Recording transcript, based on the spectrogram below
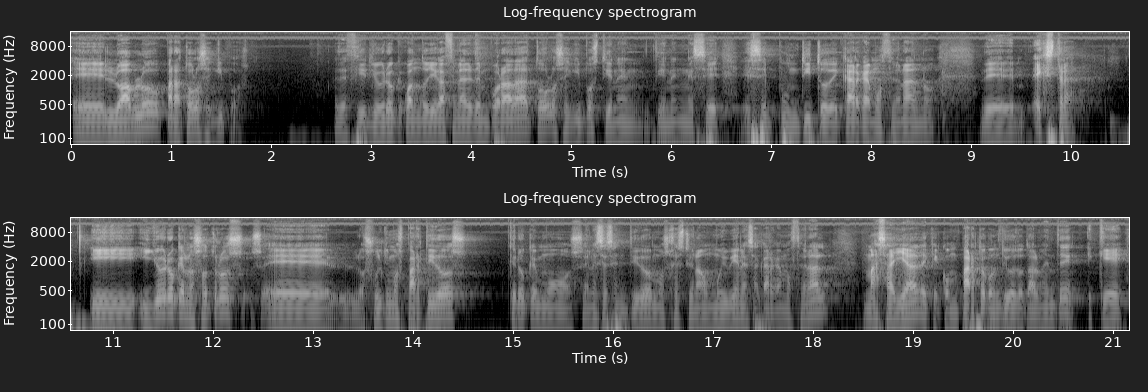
eh, lo hablo para todos los equipos. Es decir, yo creo que cuando llega a final de temporada, todos los equipos tienen, tienen ese, ese puntito de carga emocional, ¿no? De extra. Y, yo creo que nosotros, eh, los últimos partidos, creo que hemos, en ese sentido, hemos gestionado muy bien esa carga emocional, más allá de que comparto contigo totalmente que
